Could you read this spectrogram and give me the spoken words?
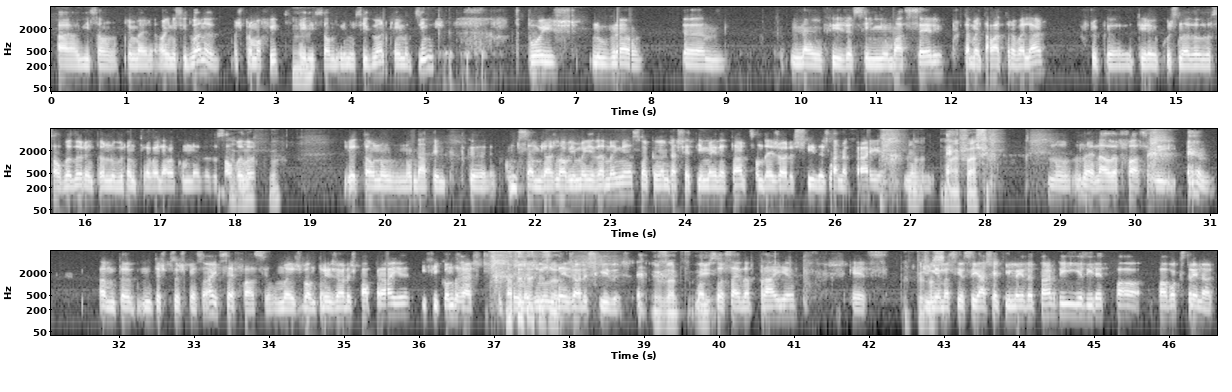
à edição primeira, ao início do ano, mas Promofit, uhum. a edição do início do ano, que é em Matosinhos. Depois, no verão, um, não fiz assim nenhuma a série, porque também estava a trabalhar, porque tirei o curso nadador do Salvador, então no verão trabalhava como nadador do Salvador. E então não, não dá tempo, porque começamos às nove e meia da manhã, só acabamos às sete e meia da tarde, são dez horas seguidas lá na praia. Não, não é fácil não, não é nada fácil e há muita, muitas pessoas que pensam, ah, isso é fácil, mas vão 3 horas para a praia e ficam de rascos. Então imaginem 10 horas seguidas. Exato. Uma e... pessoa sai da praia, esquece. Depois e mesmo você... assim eu saía às 7 e meia da tarde e ia direto para, para a box treinar.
